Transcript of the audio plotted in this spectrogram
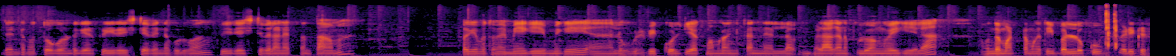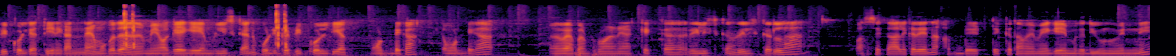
දැන්ටමත් ඕගොන්ට ගේ ප්‍රීරේෂ්ට වෙන්න පුළුවන්. ප්‍රීරේෂ්ට වෙලා නැත්නතාම වගේම තමයි මේ ගේමගේ ලොකු ග්‍රිෆික් කොල්ටියක් මන හිතන්න බලාගන්න පුළුවන් වේ කියලා. හොඳ මටම තිබ ලොකු වැඩි ්‍රික් කොල්ටියක් තියෙනකන්න මොකද මේ වගේ ගේම් ලිස් කන පොඩි ්‍රික් කොල්ටියක් මොඩ් එක මොඩ් එක වැපන් ප්‍රමාණයක් එක්ක රිලිස් කන රිලිස් කරලා පස්ස කාලෙක දෙන්න අප්ඩේට් එක තමයි මේ ගේම එක දියුණු වෙන්නේ.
